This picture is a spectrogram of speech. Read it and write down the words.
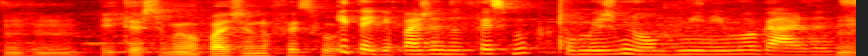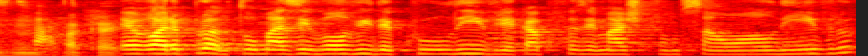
Uhum. E tens também uma página no Facebook? E tenho a página do Facebook com o mesmo nome, Minimo Gardens, uhum. de facto. Okay. Agora, pronto, estou mais envolvida com o livro e acabo por fazer mais promoção ao livro.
